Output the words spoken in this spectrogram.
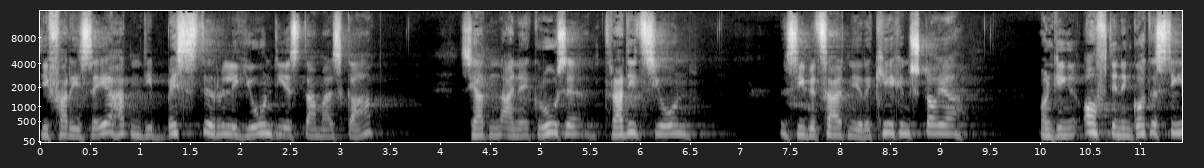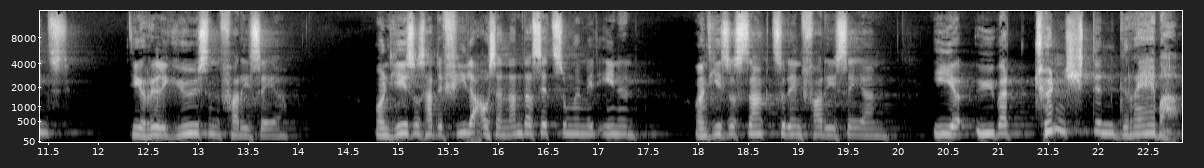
Die Pharisäer hatten die beste Religion, die es damals gab. Sie hatten eine große Tradition. Sie bezahlten ihre Kirchensteuer und gingen oft in den Gottesdienst. die religiösen Pharisäer. Und Jesus hatte viele Auseinandersetzungen mit ihnen. Und Jesus sagt zu den Pharisäern, ihr übertünchten Gräber.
